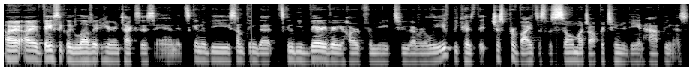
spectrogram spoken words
I, I, basically love it here in Texas, and it's going to be something that it's going to be very, very hard for me to ever leave because it just provides us with so much opportunity and happiness,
